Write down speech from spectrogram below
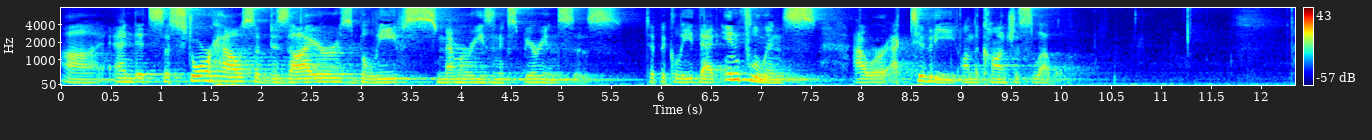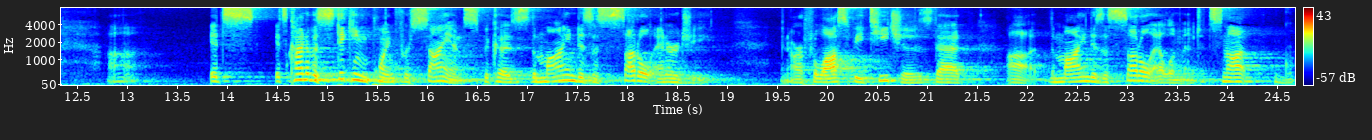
Uh, and it's a storehouse of desires, beliefs, memories, and experiences, typically that influence our activity on the conscious level. Uh, it's, it's kind of a sticking point for science because the mind is a subtle energy. And our philosophy teaches that uh, the mind is a subtle element. It's not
